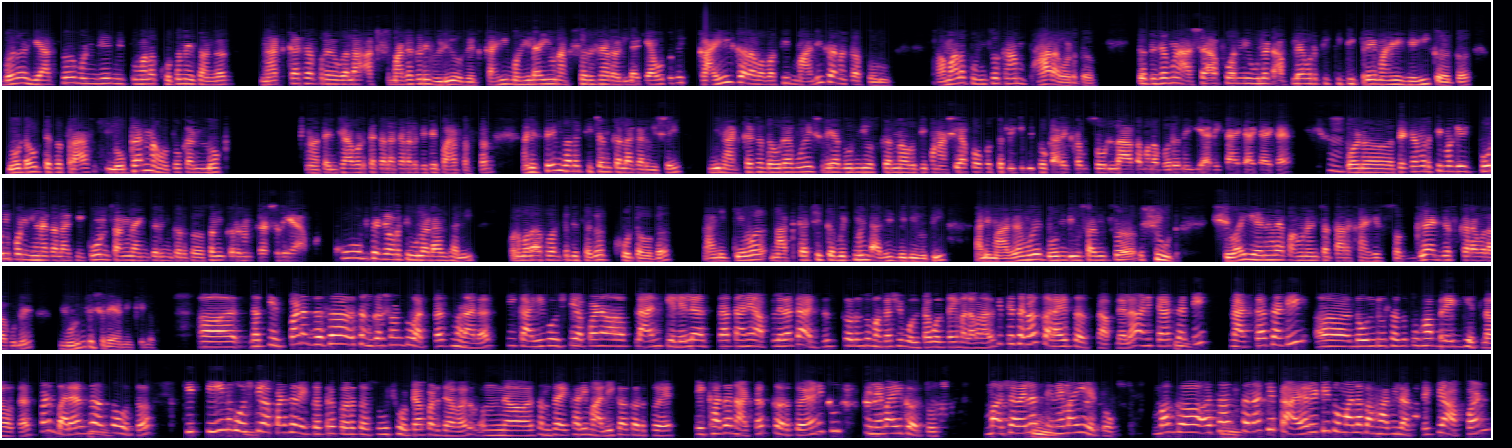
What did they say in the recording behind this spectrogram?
बरं याचं म्हणजे मी तुम्हाला खोटं नाही सांगत. नाटकाच्या प्रयोगाला माझ्याकडे व्हिडिओज आहेत. काही महिला येऊन अक्षरशः रडल्या की अहो तुम्ही काही करा बाबा ती मालिका नका सोडू. आम्हाला तुमचं काम फार आवडतं. तर त्याच्यामुळे अशा अफवांनी उलट आपल्यावरती किती प्रेम आहे हेही कळतं. नो डाऊट त्याचा त्रास लोकांना होतो कारण लोक त्यांच्या आवडत्या कलाकाराला तिथे पाहत असतात. आणि सेम झालं किचन कलाकार विषयी मी नाटकाच्या दौऱ्यामुळे श्रेया दोन दिवस करणार होती पण अशी अफवा पसरली की मी तो कार्यक्रम सोडला आता मला बरं नाहीये आणि काय काय काय काय. पण त्याच्यावरती मग एक पोल पण घेण्यात आला की कोण चांगलं अँकरिंग करतं? संकरण का श्रेया खूप त्याच्यावरती उलाढाल झाली. पण मला असं वाटतं ते सगळं खोटं होतं. आणि केवळ नाटकाची कमिटमेंट आधी दिली होती. आणि माझ्यामुळे दोन दिवसांचं शूट शिवाय येणाऱ्या पाहुण्यांच्या तारखा हे सगळं ऍडजस्ट करावं लागू नये म्हणून ते श्रेयाने केलं. नक्कीच. पण जसं संकर्षण तू आत्ताच म्हणालास की काही गोष्टी आपण प्लॅन केलेल्या असतात आणि आपल्याला त्या ऍडजस्ट करून तू मगाशी बोलता बोलताही मला म्हणाला की ते सगळं करायचं असतं आपल्याला आणि त्यासाठी नाटकासाठी दोन दिवसाचा तू हा ब्रेक घेतला होतास. पण बऱ्याचदा असं होतं की तीन गोष्टी आपण जर एकत्र करत असू छोट्या पडद्यावर समजा एखादी मालिका करतोय एखादं नाटक करतोय आणि तू सिनेमाही करतोस मग अशा वेळेला सिनेमाही येतो. मग असं असतं ना की प्रायोरिटी तुम्हाला पाहावी लागते की आपण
